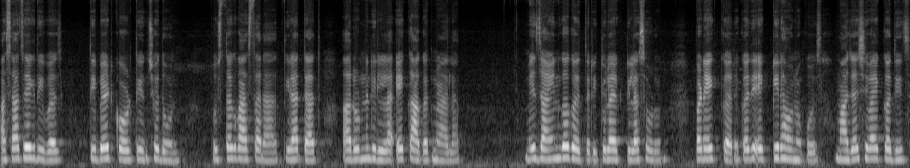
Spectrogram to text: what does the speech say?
असाच एक दिवस तिबेट कोड तीनशे दोन पुस्तक वाचताना तिला त्यात अरुणने दिलेला एक कागद मिळाला. मी जाईन ग काहीतरी तुला एकटीला सोडून. पण एक कर कधी एकटी राहू नकोस. माझ्याशिवाय कधीच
